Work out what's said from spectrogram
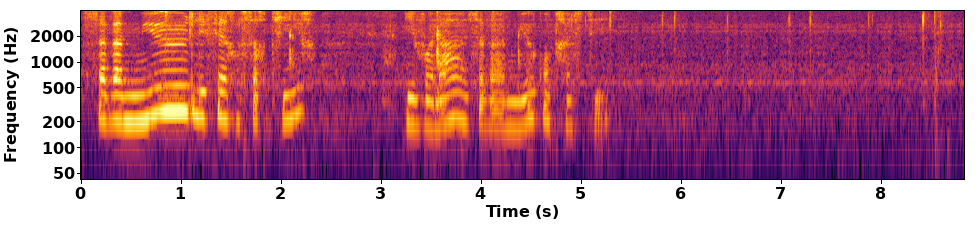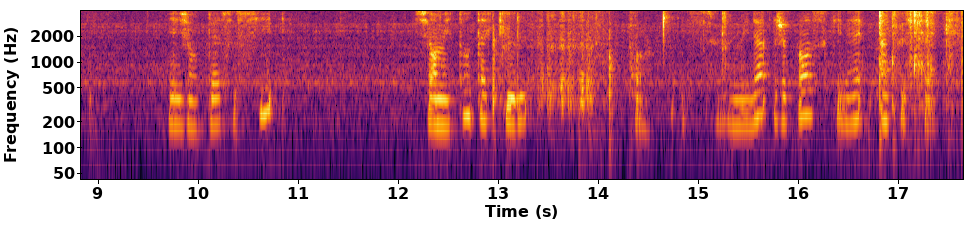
ça va mieux les faire ressortir. Et voilà, ça va mieux contraster. Et j'en place aussi sur mes tentacules. celui-là, je pense qu'il est un peu sec.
